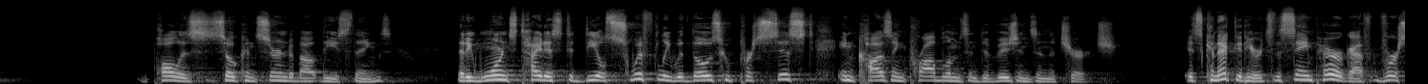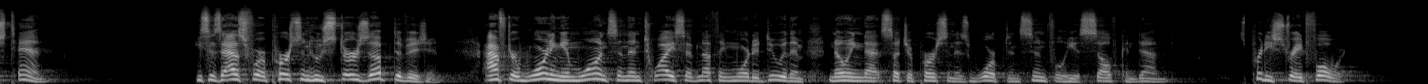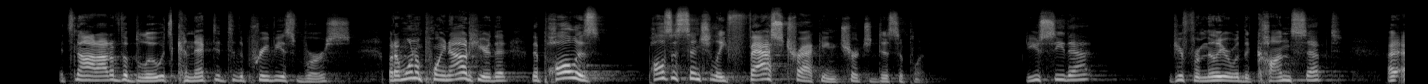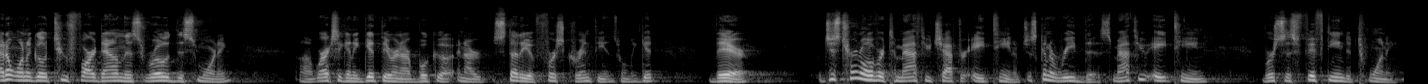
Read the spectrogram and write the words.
Paul is so concerned about these things that he warns Titus to deal swiftly with those who persist in causing problems and divisions in the church. It's connected here, it's the same paragraph, verse 10. He says, As for a person who stirs up division, After warning him once and then twice, have nothing more to do with him, knowing that such a person is warped and sinful, he is self condemned. It's pretty straightforward. It's not out of the blue, it's connected to the previous verse. But I want to point out here that, that Paul is Paul's essentially fast tracking church discipline. Do you see that? If you're familiar with the concept, I, I don't want to go too far down this road this morning. Uh, we're actually going to get there in our book, uh, in our study of 1 Corinthians when we get there. But just turn over to Matthew chapter 18. I'm just going to read this Matthew 18, verses 15 to 20.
